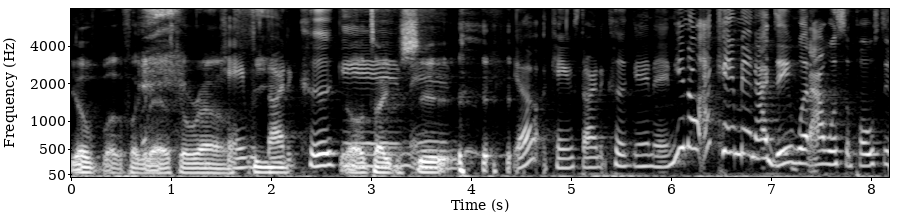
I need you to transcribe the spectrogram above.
Yo, motherfucking ass come around. Came and feed, started cooking. all type of shit. and- Yep, I came started cooking, and you know, I came in. I did what I was supposed to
